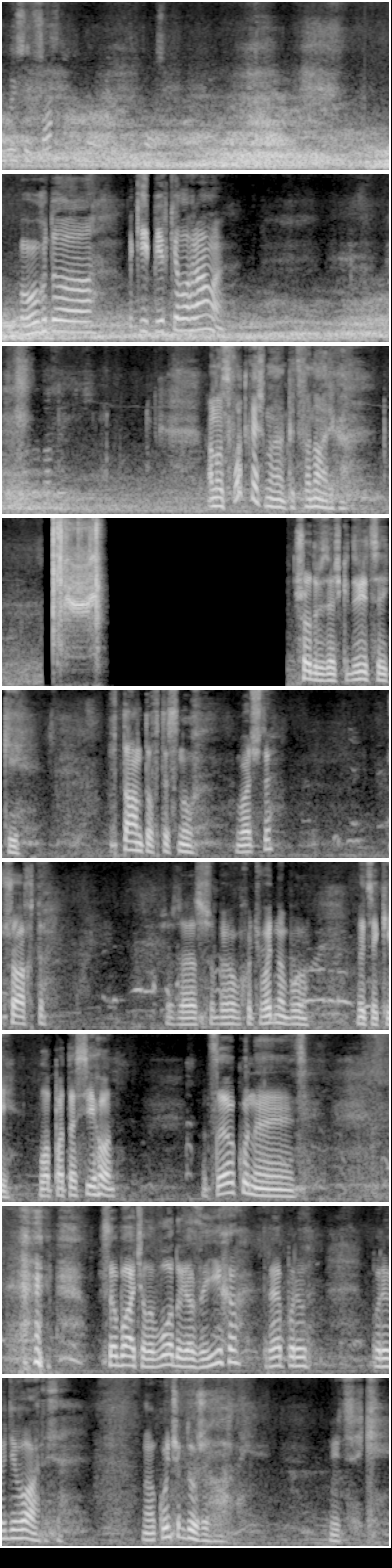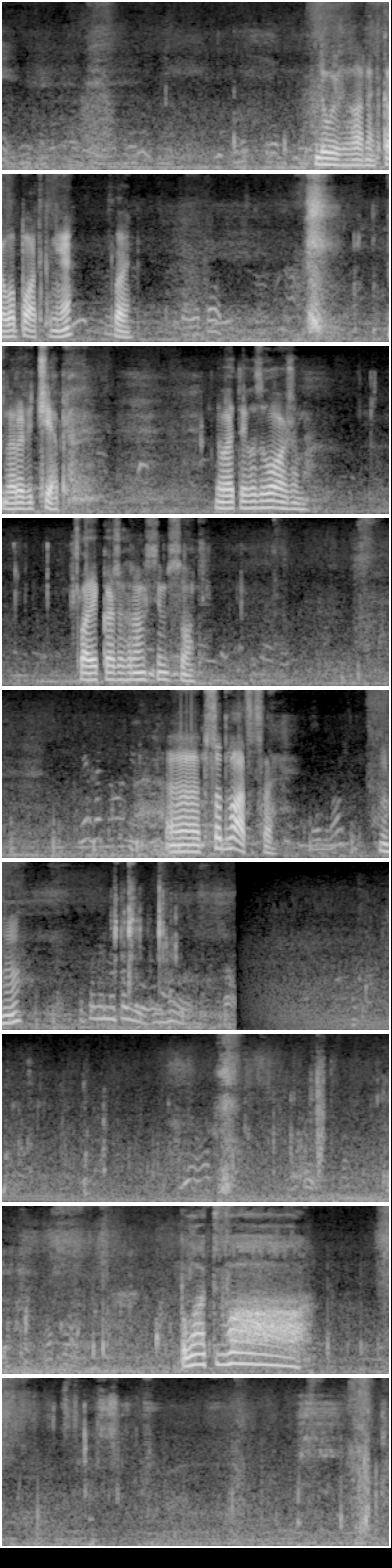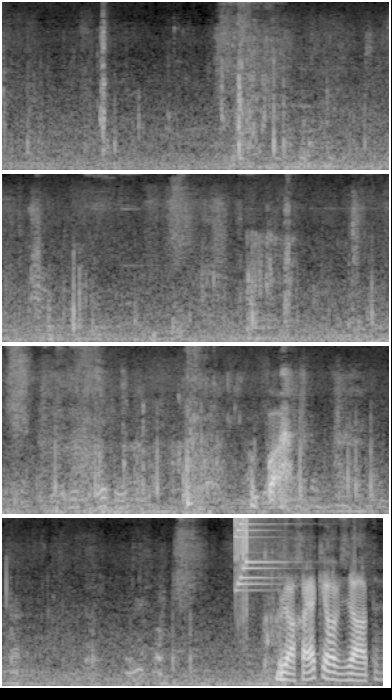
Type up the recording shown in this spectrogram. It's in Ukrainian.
Подивишся в шахту. Ух да. Такі пів кілограма. А ну сфоткаєш мене під фонарика? Що, друзячки, дивіться, який в танту втиснув. Бачите? Шахту. Що зараз, щоб його хоч видно було. Дивіться який. Лопатасіон. Оце окунець. Все бачили, воду я заїхав, треба пере... перевдіватися. Ну, окунчик дуже гарний. Дивіться який. Дуже гарна така лопатка, ні? Слайк. Зараз відчеплю. Давайте його зважимо. Славік каже грам 700. Е, 520, Славік. Угу. То він не поїв, він голодний. Платва! Опа. Бляха, як його взяти?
